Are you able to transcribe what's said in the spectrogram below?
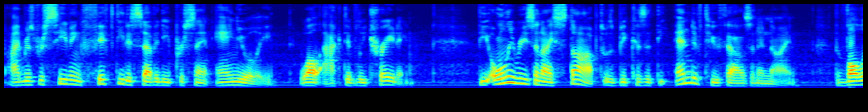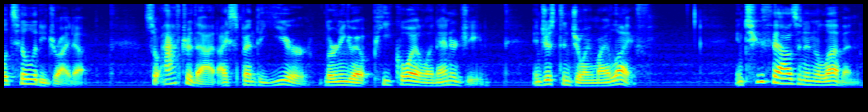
I was receiving 50 to 70% annually while actively trading. The only reason I stopped was because at the end of 2009, the volatility dried up. So after that, I spent a year learning about peak oil and energy and just enjoying my life. In 2011,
